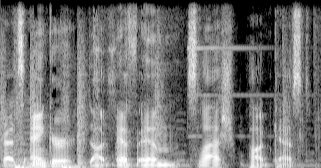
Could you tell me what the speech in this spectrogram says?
That's anchor.fm slash podcast.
